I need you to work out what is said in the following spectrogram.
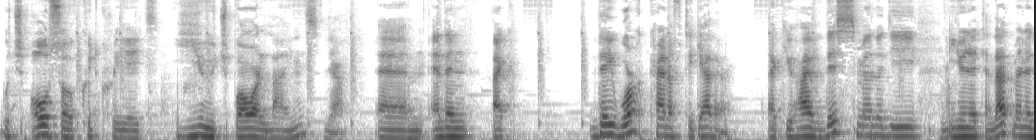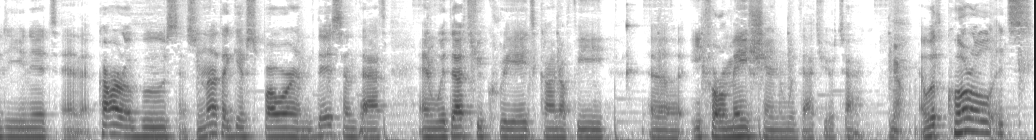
which also could create huge power lines, Yeah. um, and then like they work kind of together. Like you have this melody unit and that melody unit, and a Caro boost, and Sonata gives power, and this and that, and with that you create kind of a uh, a formation with that you attack. Yeah. And with Coral, it's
